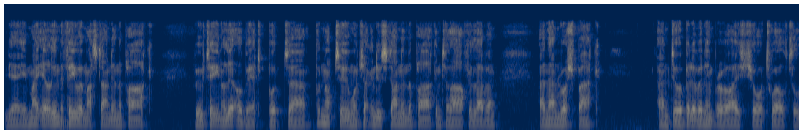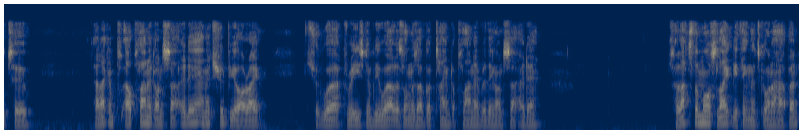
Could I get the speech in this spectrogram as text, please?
yeah, it might, it'll interfere with my stand in the park routine a little bit, but, uh, but not too much. I can do stand in the park until half 11 and then rush back and do a bit of an improvised show 12 till 2 and I can I'll plan it on Saturday and it should be all right. Should work reasonably well as long as I've got time to plan everything on Saturday so that's the most likely thing that's going to happen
